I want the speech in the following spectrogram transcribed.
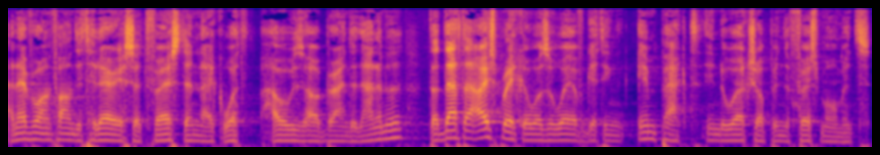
And everyone found it hilarious at first, and like, what? How is our brand an animal? That that icebreaker was a way of getting impact in the workshop in the first moments.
